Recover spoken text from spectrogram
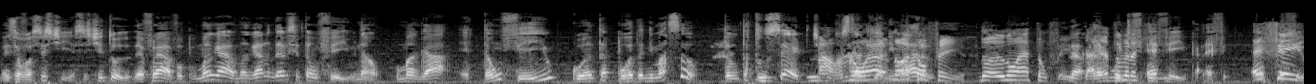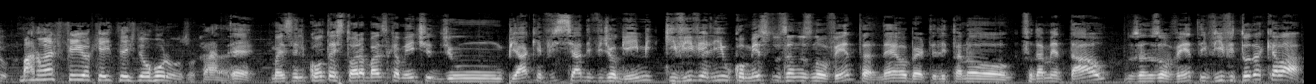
Mas eu vou assistir, assisti tudo. Daí eu falei, ah, vou pro mangá. O mangá não deve ser tão feio. Não. O mangá é tão feio quanto a porra da animação. Então tá tudo certo. Tipo, Não, não é, não é tão feio. Não, não é tão feio, Não, cara. é, tô muito, vendo aqui. é feio, cara. É feio. É feio, mas não é feio aquele 3D horroroso, cara. É, mas ele conta a história basicamente de um piá que é viciado em videogame, que vive ali o começo dos anos 90, né, Roberto? Ele tá no fundamental dos anos 90 e vive toda aquela,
